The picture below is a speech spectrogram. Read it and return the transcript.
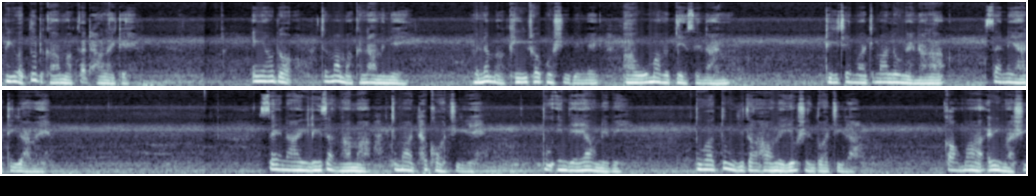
ပြီးတော့သူ့တကားမှာကတ်ထားလိုက်တယ်အိမ်ရောက်တော့ကျမမှာခဏမငြိမ်မနက်မှာခီးထွက်ဖို့ရှိပေမဲ့ဘာဝမှမပြင်ဆင်နိုင်ဘူးဒီအချိန်မှာကျမလုံနိုင်တာကစက်နေရတီးတာပဲ 10နာရီ45မှာကျမထက်ခေါ်ကြည့်တယ်။သူအိမ်ပြန်ရောက်နေပြီ။သူကသူ့ရီသားဟောင်းနဲ့ရုပ်ရှင်သွားကြည့်တာ။ကောင်မကအဲ့ဒီမှာရှိ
